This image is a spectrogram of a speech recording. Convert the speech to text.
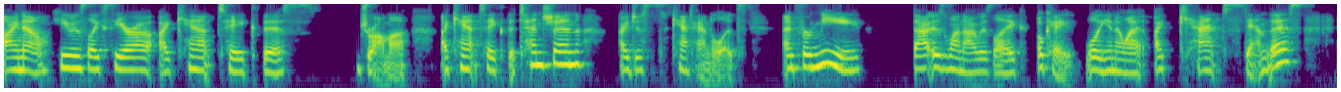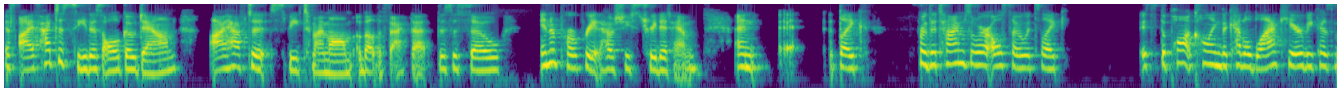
I know. He was like, Cierrah, I can't take this drama. I can't take the tension. I just can't handle it. And for me, that is when I was like, okay, well, you know what? I can't stand this. If I've had to see this all go down, I have to speak to my mom about the fact that this is so inappropriate how she's treated him. And eh, like for the times where also it's like, it's the pot calling the kettle black here because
